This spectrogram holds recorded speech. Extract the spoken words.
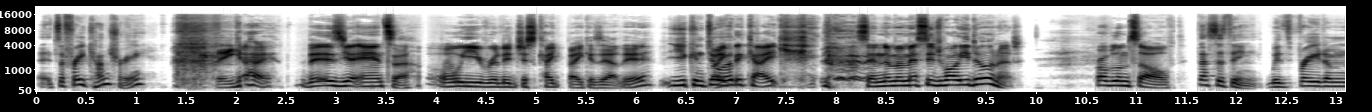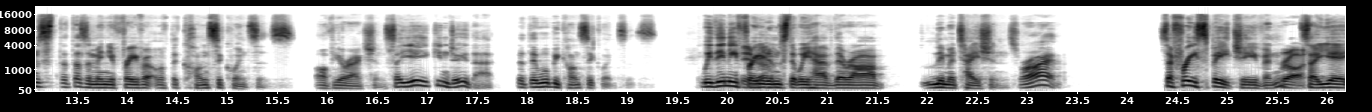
it's a free country. There you go. There's your answer. All you religious cake bakers out there, You can do bake it. the cake, send them a message while you're doing it. Problem solved. That's the thing. With freedoms, that doesn't mean you're free of the consequences of your actions. So, yeah, you can do that, but there will be consequences. With any Yeah. freedoms that we have, there are limitations, right? So, free speech, even. Right. So, yeah,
